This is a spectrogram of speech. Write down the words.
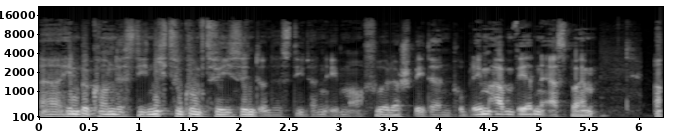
äh, hinbekommen, dass die nicht zukunftsfähig sind und dass die dann eben auch früher oder später ein Problem haben werden, erst beim äh,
